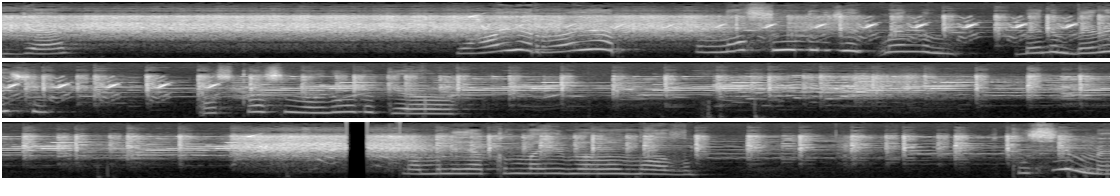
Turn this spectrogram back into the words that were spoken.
Güzel. Ya hayır hayır. Ya nasıl öldürecek benim? Benim beleşim. Az kalsın ölüyorduk ya. Ben bunu yakınına girmemem lazım. Pusayım mı?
